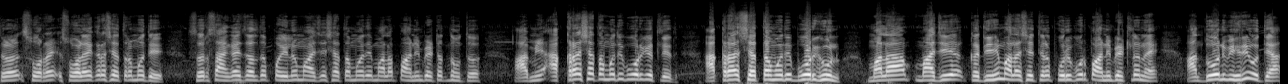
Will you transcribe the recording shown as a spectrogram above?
तर सोळा सोळा एकर क्षेत्रामध्ये सर सांगायचं झालं तर पहिलं माझ्या शेतामध्ये मला पाणी भेटत नव्हतं. आम्ही अकरा शेतामध्ये बोर घेतलेत. अकरा शेतामध्ये बोर घेऊन मला माझे कधीही मला शेतीला पुरेपूर पाणी भेटलं नाही. आणि दोन विहिरी होत्या.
